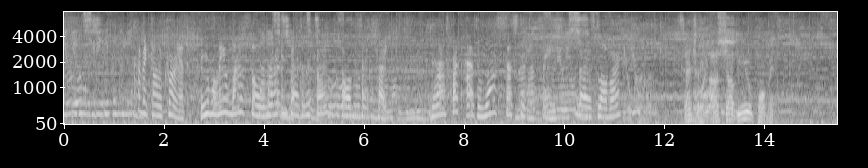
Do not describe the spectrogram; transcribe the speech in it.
I've been kind of curious. Do you believe one is soul right and best of own soul sex right? The last part has one such thing as clever. Essentially, I shall be your appointment.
